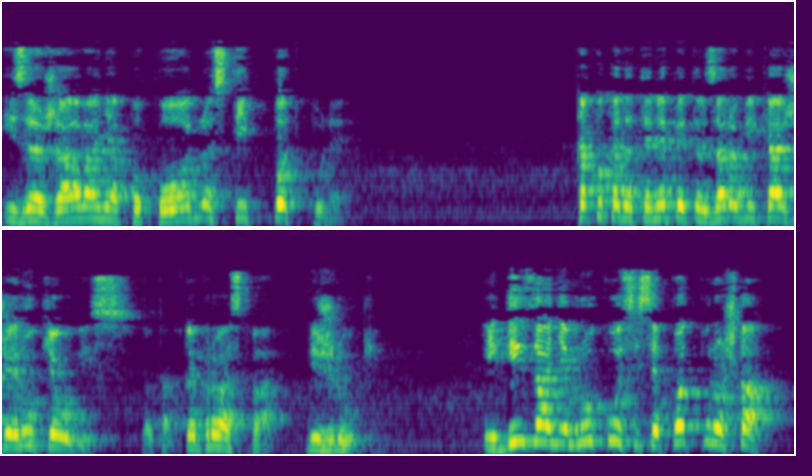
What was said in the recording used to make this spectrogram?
izražavanja pokornosti potpune. Kako kada te neprijatelj zarobi, kaže ruke uvis. Je tako? To je prva stvar. Diži ruke. I dizanjem ruku si se potpuno šta?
